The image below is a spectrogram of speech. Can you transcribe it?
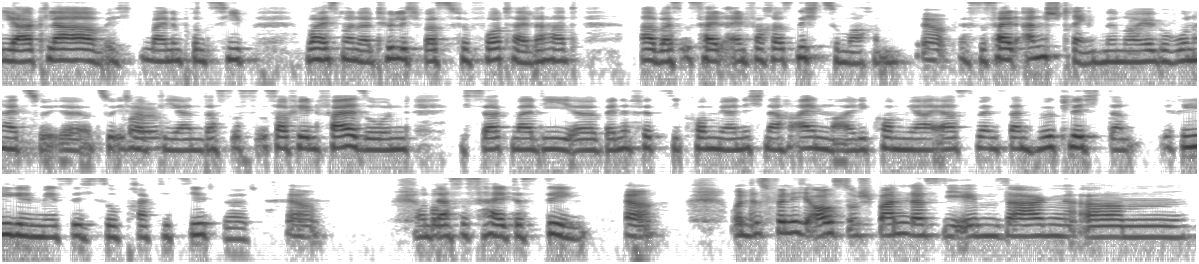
Ja, klar. Ich meine, im Prinzip weiß man natürlich, was für Vorteile hat. Aber es ist halt einfacher, es nicht zu machen. Ja. Es ist halt anstrengend, eine neue Gewohnheit zu, äh, zu etablieren. Voll. Das ist, ist auf jeden Fall so. Und ich sag mal, die äh, Benefits, die kommen ja nicht nach einmal. Die kommen ja erst, wenn es dann wirklich dann regelmäßig so praktiziert wird. Ja. Und das ist halt das Ding. Ja. Und das finde ich auch so spannend, dass die eben sagen, ähm,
